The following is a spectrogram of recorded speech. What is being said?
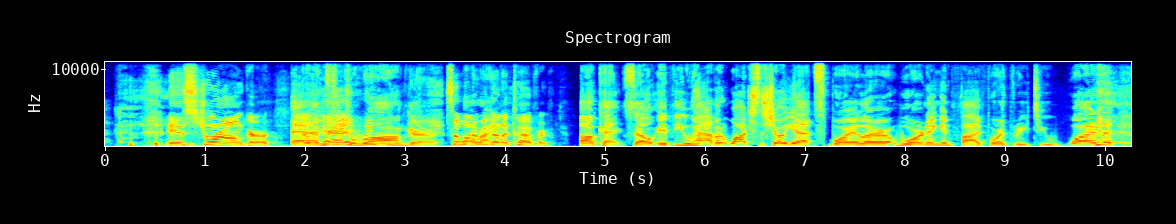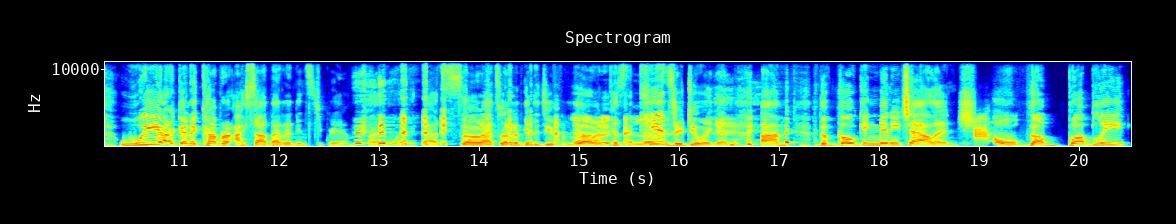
and stronger. and okay? stronger. So, what All are right. we going to cover? Okay, so if you haven't watched the show yet, spoiler warning in five, four, three, two, one. we are going to cover. I saw that on Instagram, by the way. That's so. That's what I'm going to do from now on because the kids it. are doing it. Um, the voguing mini challenge, Ow. the Bubly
